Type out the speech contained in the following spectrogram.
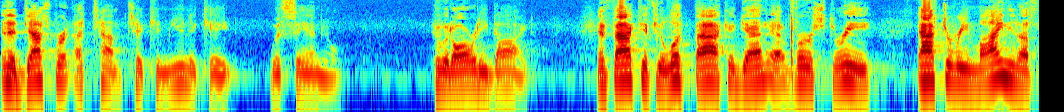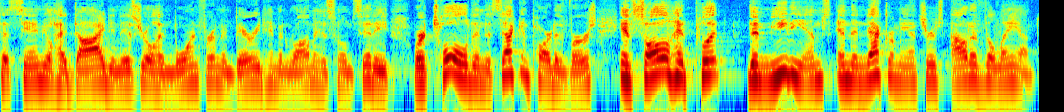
in a desperate attempt to communicate with Samuel, who had already died. In fact, if you look back again at verse 3, after reminding us that Samuel had died and Israel had mourned for him and buried him in Ramah, his home city, we're told in the second part of the verse, and Saul had put the mediums and the necromancers out of the land.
